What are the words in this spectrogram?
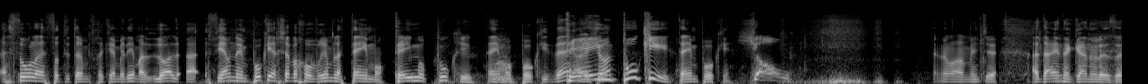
אסור לעשות יותר משחקי מילים, לא, אה, סיימנו עם פוקי, עכשיו אנחנו עוברים לטיימו. טיימו פוקי. טיימו. פוקי, זה טיים הראשון? פוקי! טיים פוקי. יואו! אני לא מאמין שעדיין הגענו לזה,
